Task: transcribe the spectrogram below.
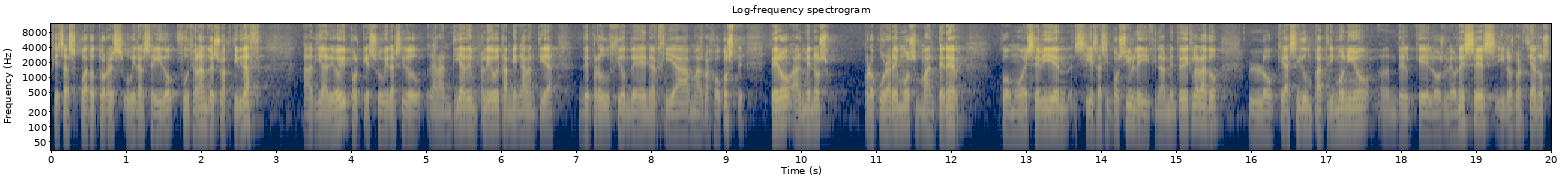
que esas cuatro torres hubieran seguido funcionando en su actividad a día de hoy, porque eso hubiera sido garantía de empleo y también garantía de producción de energía más bajo coste. Pero, al menos, procuraremos mantener como ese bien, si es así posible y finalmente declarado, lo que ha sido un patrimonio eh, del que los leoneses y los bercianos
